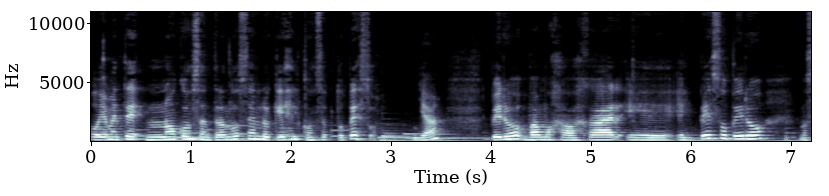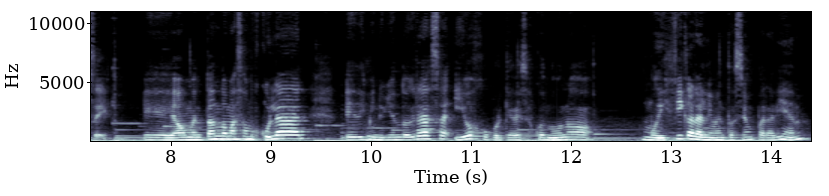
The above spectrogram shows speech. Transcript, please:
obviamente no concentrándose en lo que es el concepto peso, ¿ya? Pero vamos a bajar eh, el peso, pero, no sé, eh, aumentando masa muscular, eh, disminuyendo grasa y ojo, porque a veces cuando uno modifica la alimentación para bien,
